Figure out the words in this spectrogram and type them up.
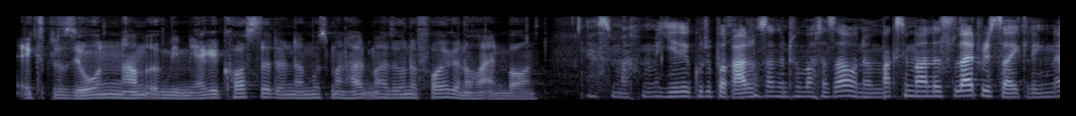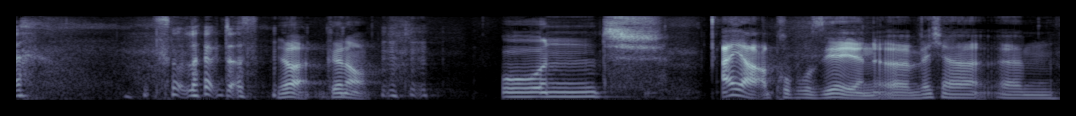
Explosionen haben irgendwie mehr gekostet und dann muss man halt mal so eine Folge noch einbauen. Das machen jede gute Beratungsagentur macht das auch, ne? Maximales Slide Recycling, ne? So läuft das. Ja, genau. Und ah ja, apropos Serien, äh, welcher, ähm,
